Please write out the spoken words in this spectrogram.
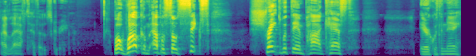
I laughed. I thought it was great. But welcome, episode six, Strength Within podcast. Aric with an A.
